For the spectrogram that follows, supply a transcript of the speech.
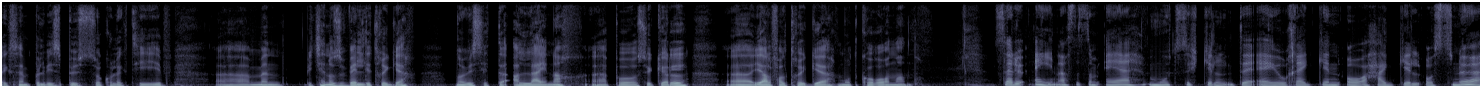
eksempelvis buss og kollektiv. Eh, men vi kjenner oss veldig trygge når vi sitter alene eh, på sykkelen. Iallfall trygge mot koronaen. Så er det jo eneste som er mot sykkelen, det er jo regn og hagl og snø.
